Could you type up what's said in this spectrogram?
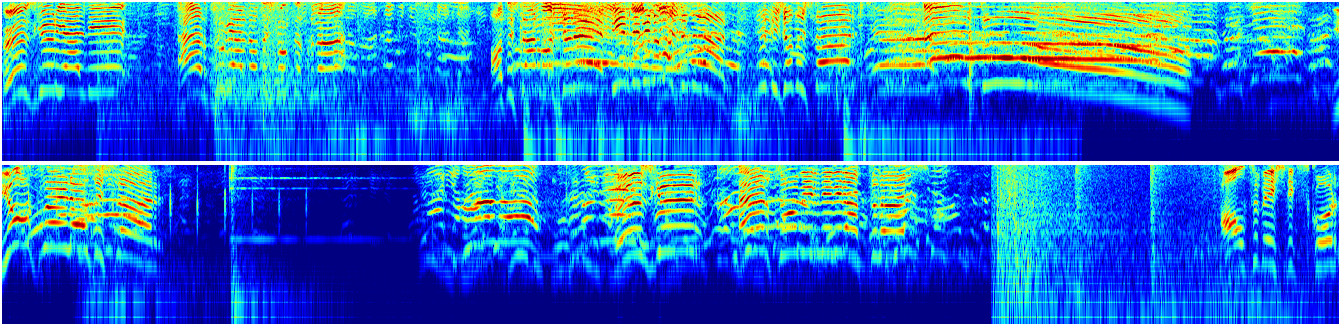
Özgür geldi. Ertuğ geldi atış noktasına. Atışlar başladı. Bir de birle başladılar. Müthiş atışlar. Ertuğ! 6-5'lik skor.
